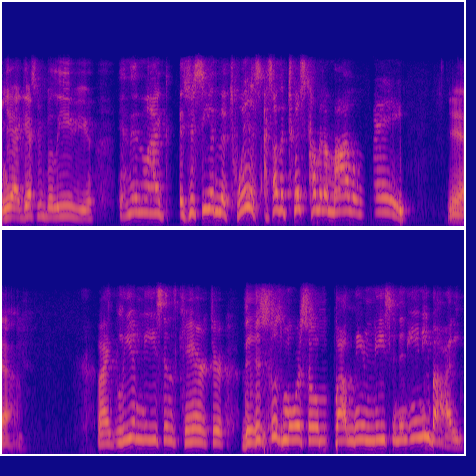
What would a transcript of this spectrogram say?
Yeah, I guess we believe you. And then like it's just seeing the twist. I saw the twist coming a mile away. Yeah. Like Liam Neeson's character, this was more so about Liam Neeson than anybody.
